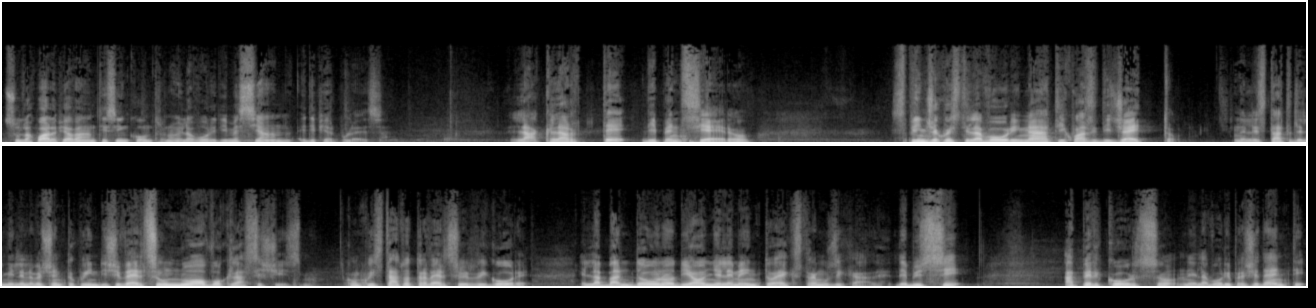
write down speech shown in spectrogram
sulla quale più avanti si incontrano i lavori di Messiaen e di Pierre Boulez. La clarté di pensiero spinge questi lavori nati quasi di getto nell'estate del 1915 verso un nuovo classicismo, conquistato attraverso il rigore e l'abbandono di ogni elemento extramusicale. Debussy ha percorso, nei lavori precedenti,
